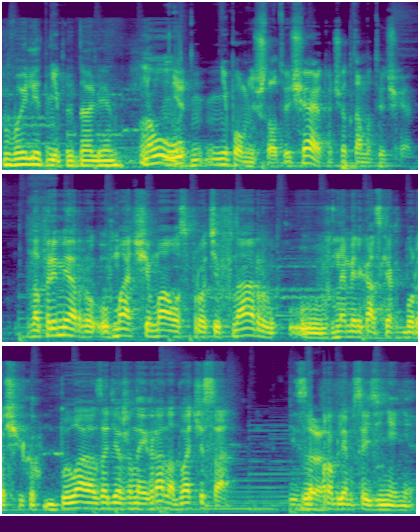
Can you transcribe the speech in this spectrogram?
Вылет не, и так далее. Ну, Нет, не помню, что отвечают, но что-то там отвечают. Например, в матче Маус против НАР на американских отборочниках была задержана игра на 2 часа из-за да. проблем соединения.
